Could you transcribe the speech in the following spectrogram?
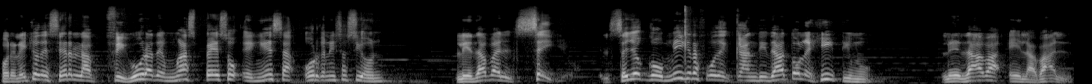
por el hecho de ser la figura de más peso en esa organización, le daba el sello, el sello gomígrafo de candidato legítimo, le daba el aval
